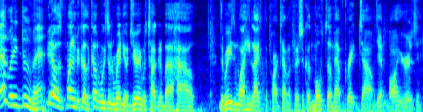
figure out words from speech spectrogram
That's what he do, man. You know, it's funny because a couple of weeks on the radio, Jerry was talking about how the reason why he likes the part-time officials because most of them have great jobs. They're lawyers, and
